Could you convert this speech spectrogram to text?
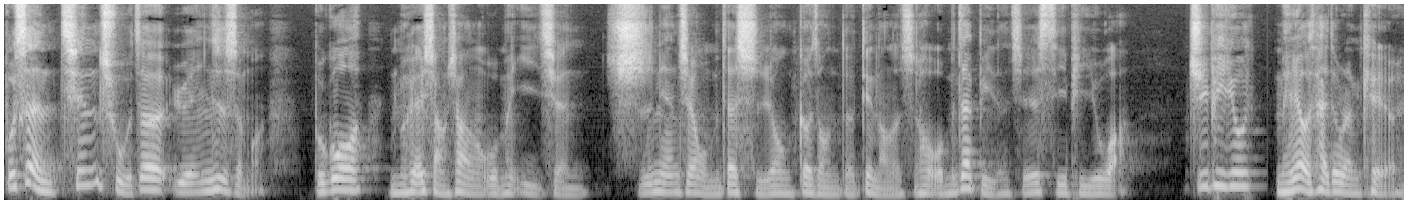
不是很清楚这原因是什么。不过你们可以想象，我们以前十年前我们在使用各种的电脑的时候，我们在比的其实是 CPU 啊。GPU 没有太多人 care，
